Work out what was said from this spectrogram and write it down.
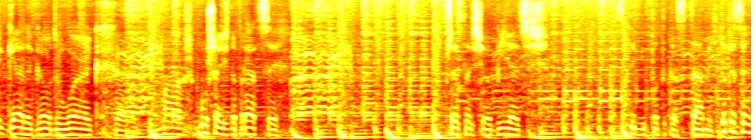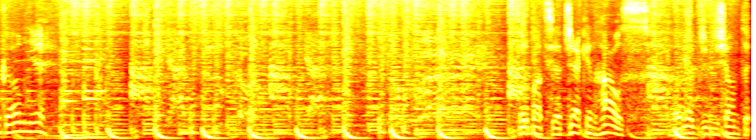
I gotta go to work. Muszę iść do pracy. Przestać się obijać z tymi podcastami. To piosenka o mnie. Formacja Jack in House, rok 90.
